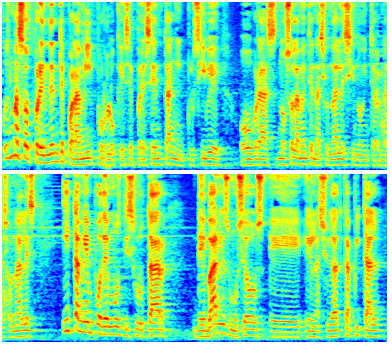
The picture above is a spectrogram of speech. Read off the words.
pues más sorprendente para mí por lo que se presentan inclusive obras no solamente nacionales sino internacionales. Y también podemos disfrutar de varios museos eh, en la ciudad capital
